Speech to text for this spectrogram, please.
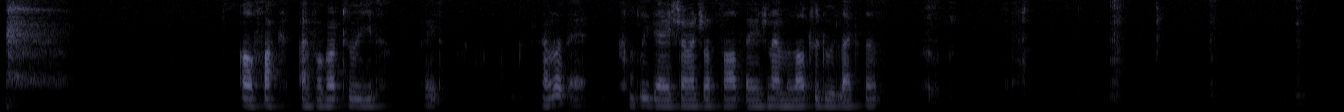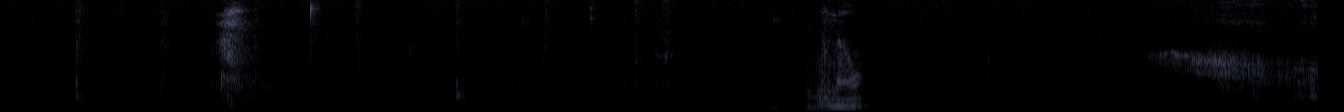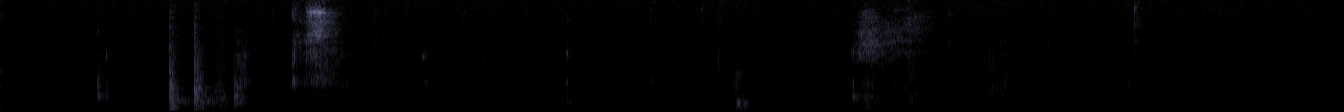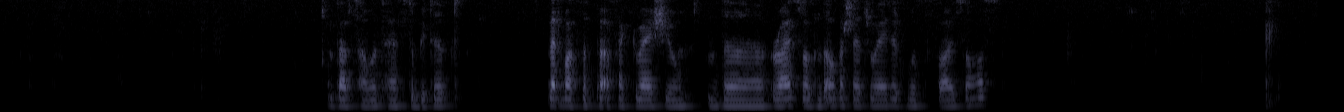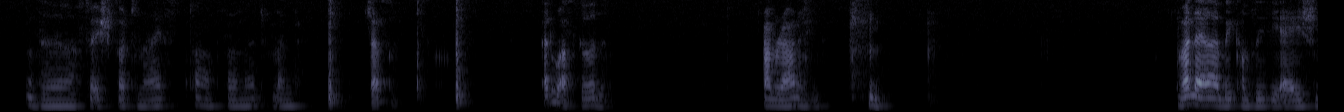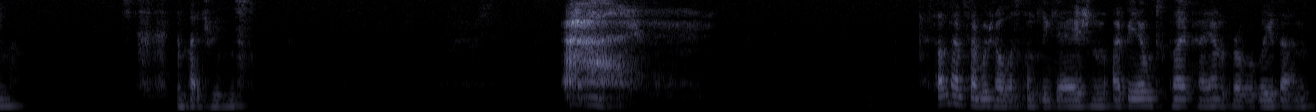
Oh fuck, I forgot to eat. Wait. I'm not a complete Asian, I'm just South Asian. I'm allowed to do it like this. That's how it has to be dipped. That was the perfect ratio. The rice wasn't oversaturated with soy sauce. The fish got a nice tone from it and just it was good. I'm running. One day I'll be completely Asian in my dreams. Sometimes I wish I was completely Asian. I'd be able to play piano probably then.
